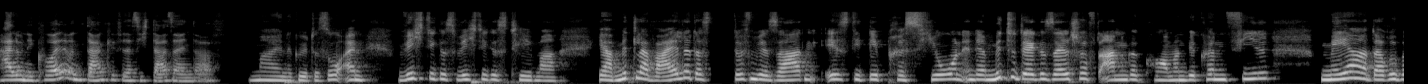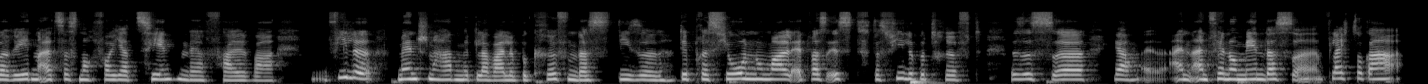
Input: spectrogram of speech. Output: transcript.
Hallo Nicole und danke, dass ich da sein darf. Meine Güte, so ein wichtiges, wichtiges Thema. Ja, mittlerweile, das dürfen wir sagen, ist die Depression in der Mitte der Gesellschaft angekommen. Wir können viel mehr darüber reden, als das noch vor Jahrzehnten der Fall war. Viele Menschen haben mittlerweile begriffen, dass diese Depression nun mal etwas ist, das viele betrifft. Es ist äh, ja ein, ein Phänomen, das äh, vielleicht sogar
